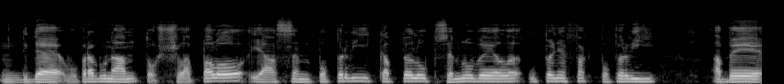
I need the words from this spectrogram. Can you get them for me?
kde opravdu nám to šlapalo. Já jsem poprvé kapelu přemluvil úplně fakt poprvé, aby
